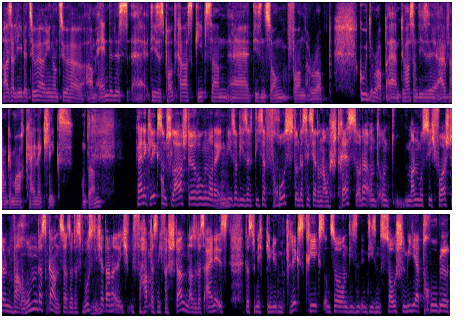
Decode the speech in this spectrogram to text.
Also liebe Zuhörerinnen und Zuhörer, am Ende des, äh, dieses Podcasts gibt es dann äh, diesen Song von Rob. Gut, Rob, ähm, du hast dann diese Aufnahme gemacht, keine Klicks. Und dann? Keine Klicks und Schlafstörungen oder irgendwie mhm. so dieser, dieser Frust und das ist ja dann auch Stress, oder? Und, und man muss sich vorstellen, warum das Ganze? Also das wusste mhm. ich ja dann, ich habe das nicht verstanden. Also das eine ist, dass du nicht genügend Klicks kriegst und so und diesen, in diesem Social Media Trubel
